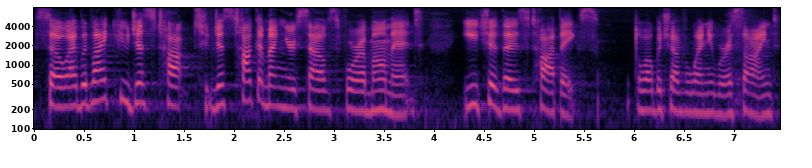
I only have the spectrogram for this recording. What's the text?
So I would like you just talk to, just talk among yourselves for a moment, each of those topics, well, whichever one you were assigned.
